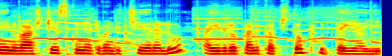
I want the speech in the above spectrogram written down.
నేను వాష్ చేసుకున్నటువంటి చీరలు ఐదు రూపాయల ఖర్చుతో పూర్తయ్యాయి.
